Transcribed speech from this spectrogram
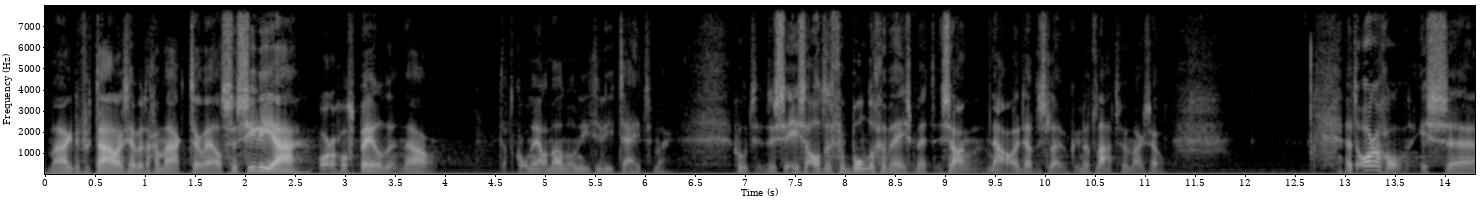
Maar de vertalers hebben er gemaakt terwijl Cecilia orgel speelde. Nou, dat kon helemaal nog niet in die tijd. Maar goed, dus ze is altijd verbonden geweest met zang. Nou, dat is leuk en dat laten we maar zo. Het orgel is, uh,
